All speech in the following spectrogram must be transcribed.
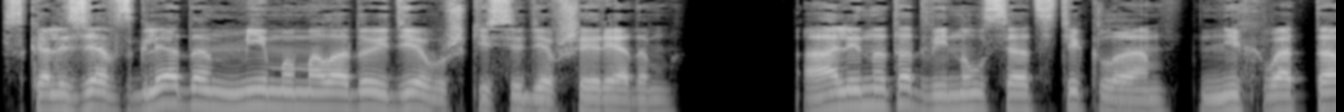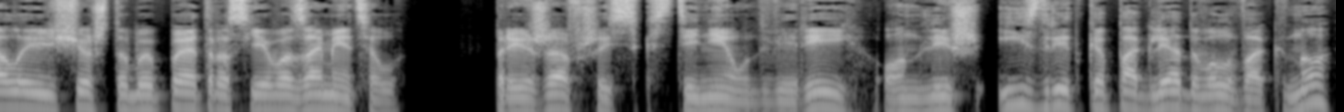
скользя взглядом мимо молодой девушки, сидевшей рядом. Алин отодвинулся от стекла. Не хватало еще, чтобы Петрос его заметил. Прижавшись к стене у дверей, он лишь изредка поглядывал в окно,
